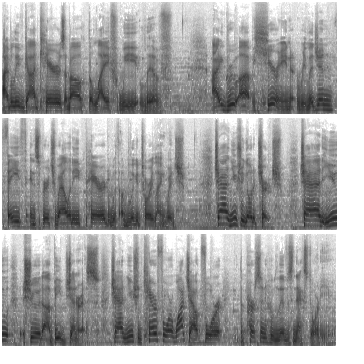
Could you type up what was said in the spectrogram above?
I believe God cares about the life we live. I grew up hearing religion, faith, and spirituality paired with obligatory language. Chad, you should go to church. Chad, you should uh, be generous. Chad, you should care for, watch out for the person who lives next door to you.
